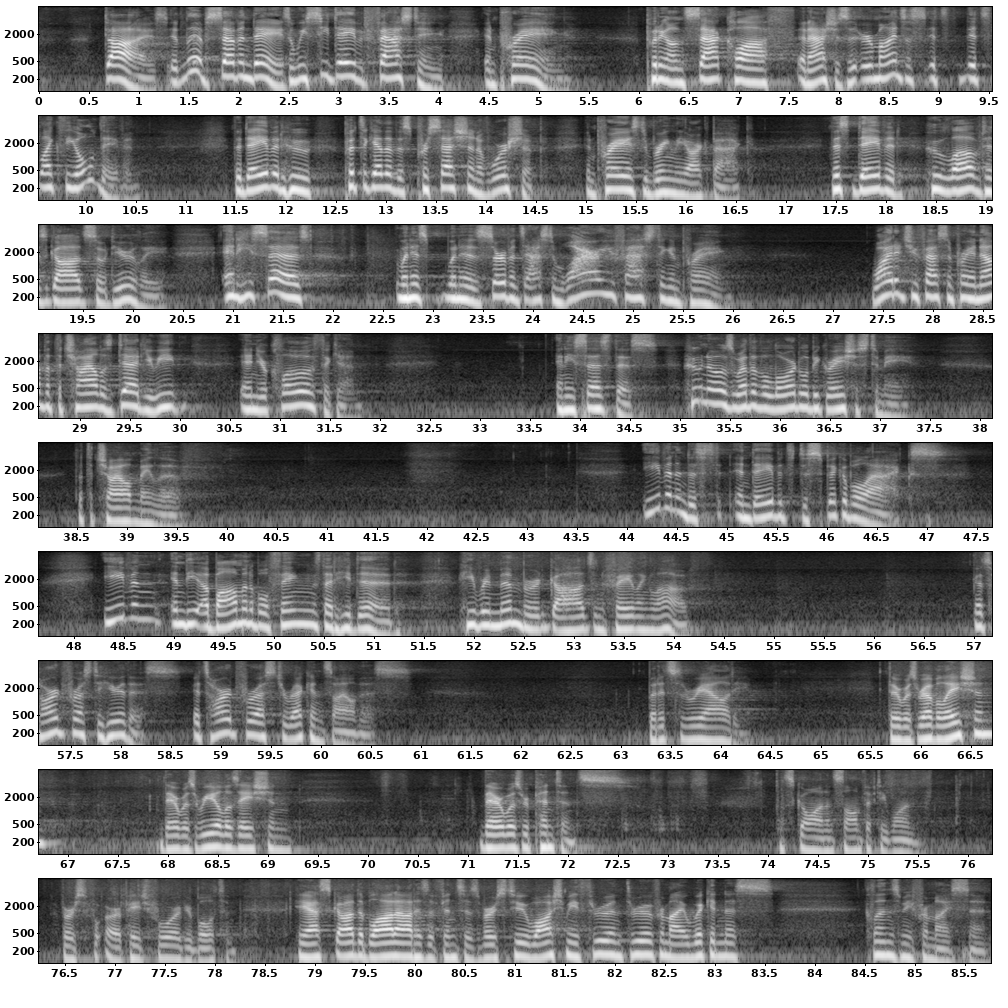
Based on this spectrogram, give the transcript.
dies. It lives seven days, and we see David fasting and praying, putting on sackcloth and ashes. It reminds us it's, it's like the old David, the David who put together this procession of worship and praise to bring the ark back. This David who loved his God so dearly. And he says, when his, when his servants asked him, Why are you fasting and praying? Why did you fast and pray? And now that the child is dead, you eat and you're clothed again. And he says this Who knows whether the Lord will be gracious to me that the child may live? Even in, in David's despicable acts, even in the abominable things that he did, he remembered God's unfailing love. It's hard for us to hear this. It's hard for us to reconcile this. But it's the reality. There was revelation, there was realization, there was repentance. Let's go on in Psalm 51, verse four, or page 4 of your bulletin. He asks God to blot out his offenses. Verse 2 Wash me through and through for my wickedness, cleanse me from my sin.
